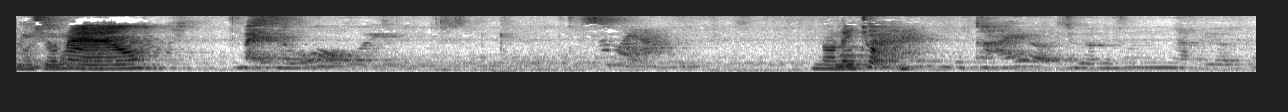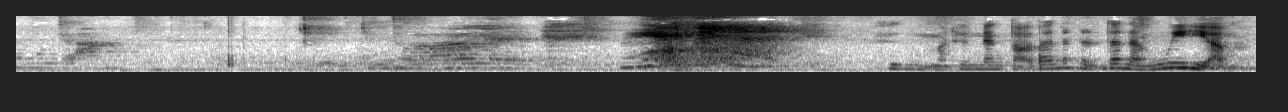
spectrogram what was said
Ngồi xuống nào Mẹ xấu rồi. Sao mày ăn? Nó lấy trộm. Một cái ở giường không nhặt được không có cho ăn. Chúng trời hưng mà hưng đang tỏ ra rất là rất là nguy hiểm.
